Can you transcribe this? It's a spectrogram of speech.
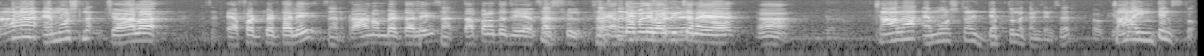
చాలా ఎమోషనల్ చాలా ఎఫర్ట్ పెట్టాలి ప్రాణం పెట్టాలి తప్పనతో చేయాలి ఫస్ట్ ఫిల్మ్ ఎంతో మంది లైఫ్ ఇచ్చానయ్యా? చాలా ఎమోషనల్ డెప్త్ ఉన్న కంటెంట్ సార్. చాలా ఇంటెన్స్తో.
